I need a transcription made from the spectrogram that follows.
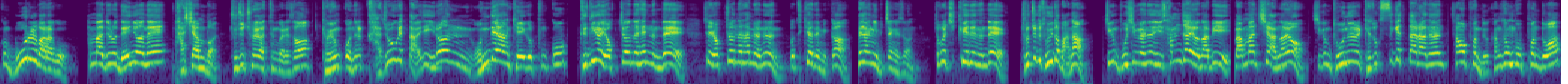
그럼 뭐를 바라고? 한마디로 내년에 다시 한번 주주총회 같은 거에서 경영권을 가져오겠다. 이제 이런 원대한 계획을 품고 드디어 역전을 했는데 자 역전을 하면은 어떻게 해야 됩니까? 회장님 입장에선 저걸 지켜야 되는데 저쪽에 돈이 더 많아. 지금 보시면은 이 삼자 연합이 만만치 않아요. 지금 돈을 계속 쓰겠다라는 사모펀드, 강성보 펀드와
